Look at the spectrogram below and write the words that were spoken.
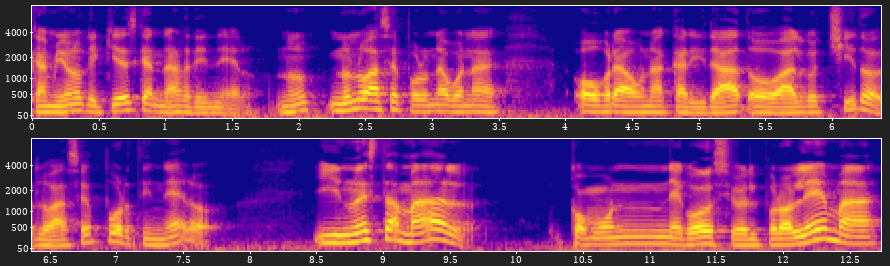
camión lo que quiere es ganar dinero. No, no lo hace por una buena obra, una caridad o algo chido, lo hace por dinero. Y no está mal como un negocio. El problema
